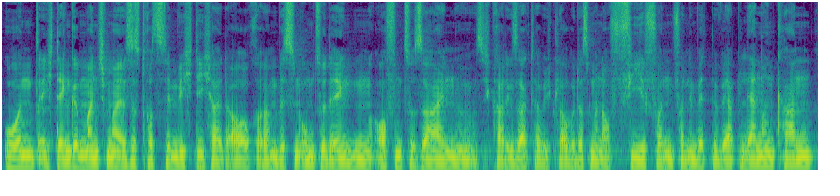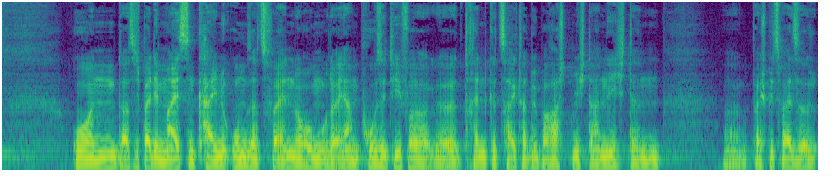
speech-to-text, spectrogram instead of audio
Und ich denke, manchmal ist es trotzdem wichtig, halt auch äh, ein bisschen umzudenken, offen zu sein. Was ich gerade gesagt habe, ich glaube, dass man auch viel von, von dem Wettbewerb lernen kann. Und dass sich bei den meisten keine Umsatzveränderung oder eher ein positiver Trend gezeigt hat, überrascht mich da nicht. Denn äh, beispielsweise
